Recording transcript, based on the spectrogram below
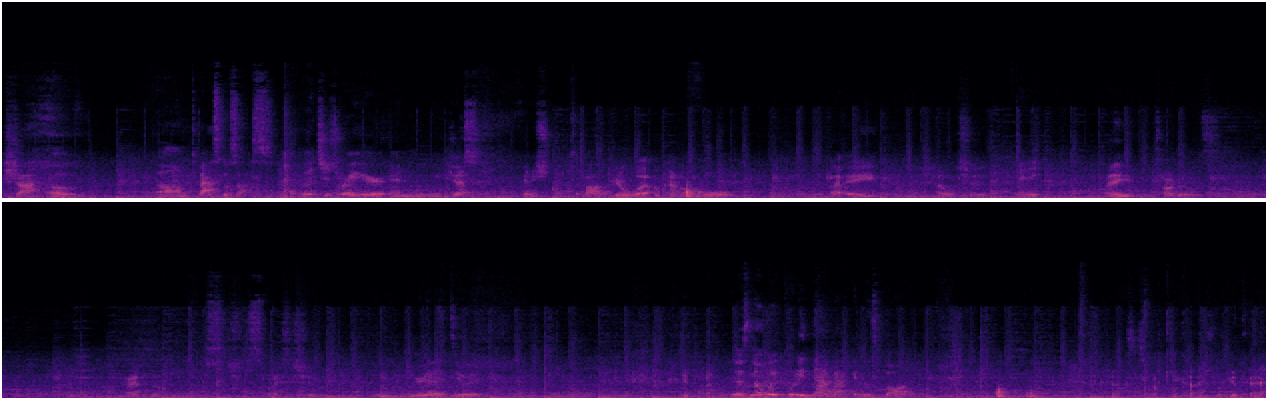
shot of um, Tabasco sauce, which is right here, and we just finished the bottle. You know what? I'm kind of full. I ate hell shit. And it, I ate tacos. I don't know. Spicy shit. you're gonna do it. There's no way putting that back in this bottle. Fuck you guys. Look at that.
